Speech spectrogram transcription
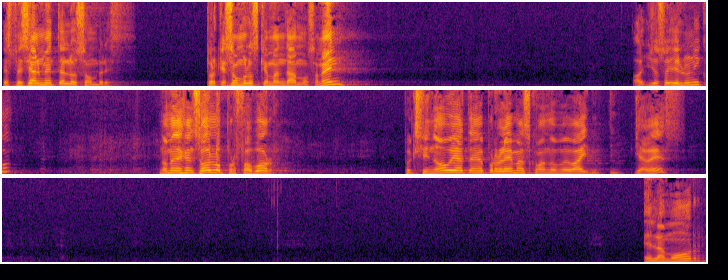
Especialmente los hombres. Porque somos los que mandamos. Amén. ¿Yo soy el único? No me dejen solo, por favor. Porque si no voy a tener problemas cuando me vaya. ¿Ya ves? El amor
